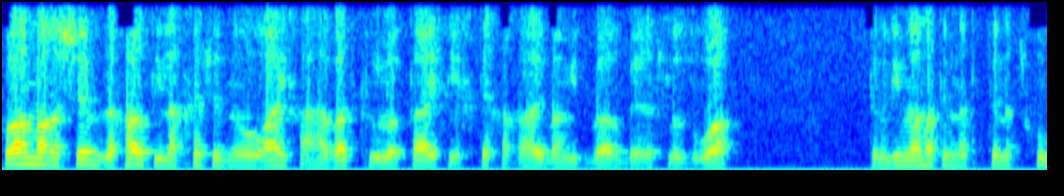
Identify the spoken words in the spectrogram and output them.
כה אמר השם, זכרתי לך חסד נעורייך, אהבת כלולותייך, לכתך אחריי במדבר בארץ לא זרוע. אתם יודעים למה אתם תנצחו?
